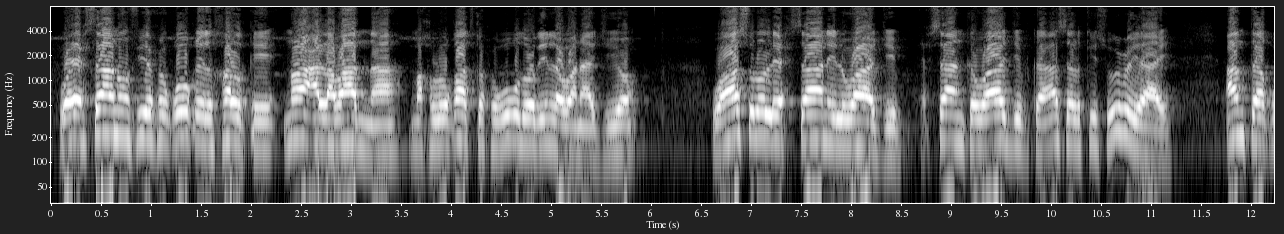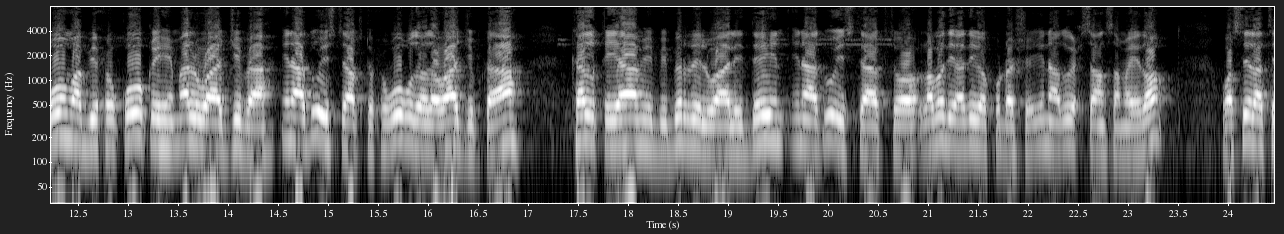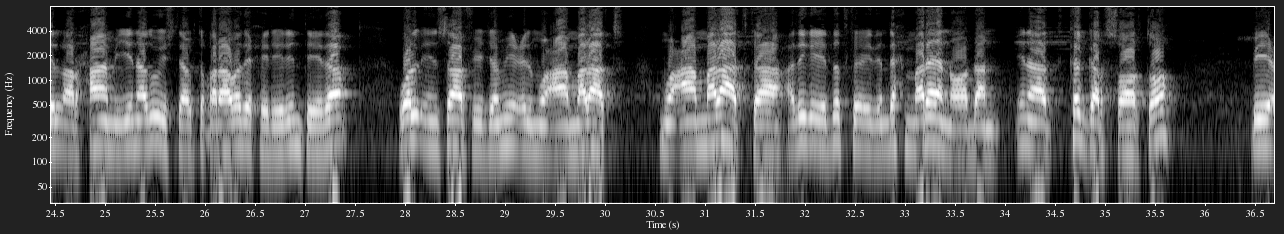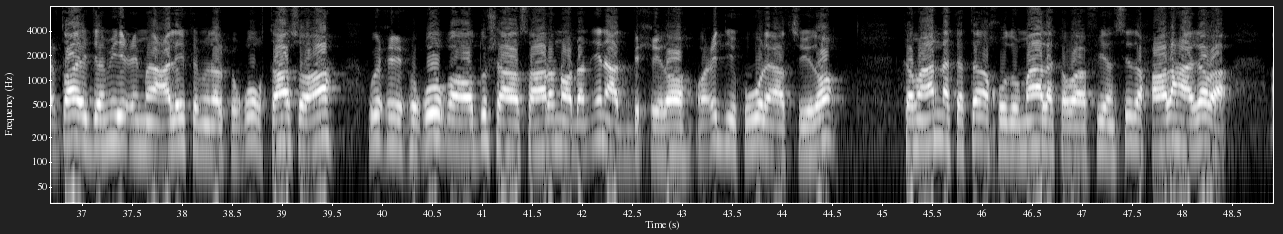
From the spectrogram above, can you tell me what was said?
wa ixsaanun fii xuquuqi اlkhalqi nooca labaadna makhluuqaadka xuquuqdooda in la wanaajiyo wa aslu lixsaani اlwaajib ixsaanka waajibka asalkiisu wuxuu yahay an taquuma bixuquuqihim alwaajiba inaad u istaagto xuquuqdooda waajibka ah kalqiyaami bibiri اlwaalideyn inaad u istaagto labadii adiga ku dhashay inaad u ixsaan samaydo wa silati alarxaami inaad u istaagto qaraabada xiriirinteeda walinsaaf fi jamiici almucaamalaat. Mucaamalaadka adiga iyo dadka idin dhex mareen oo dhan inaad ka garsoorto biicطaa'i jamiici maa calayka min alxuquuq taasoo ah wixii xuquuqa oo dushaada saaran oo dhan inaad bixido oo ciddii kugu leh aada siido. Kamaa annaka ta'khudu maalaka waafiyan sida xoolahaagaba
